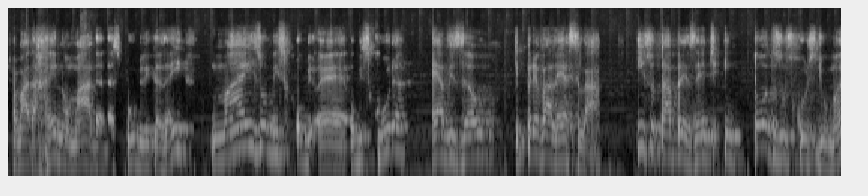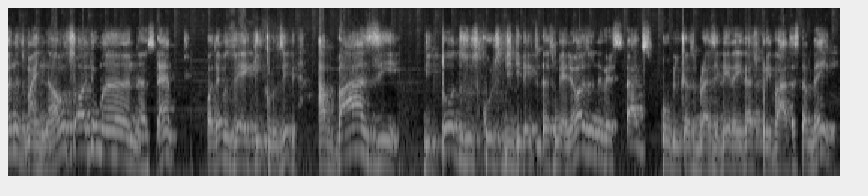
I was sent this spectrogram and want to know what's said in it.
chamada renomada das públicas aí, mais obs- ob- é, obscura é a visão que prevalece lá. Isso está presente em todos os cursos de humanas, mas não só de humanas, né? Podemos ver aqui, inclusive, a base de todos os cursos de direito das melhores universidades públicas brasileiras e das privadas também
